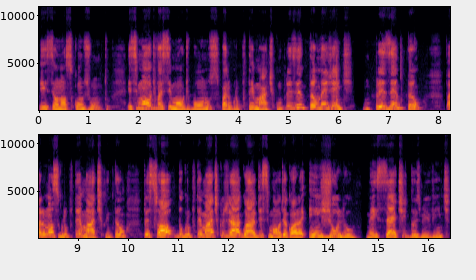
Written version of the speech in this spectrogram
Esse é o nosso conjunto. Esse molde vai ser molde bônus para o grupo temático. Um presentão, né, gente? Um presentão para o nosso grupo temático. Então, pessoal do grupo temático, já aguarde esse molde agora em julho, mês 7 de 2020,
